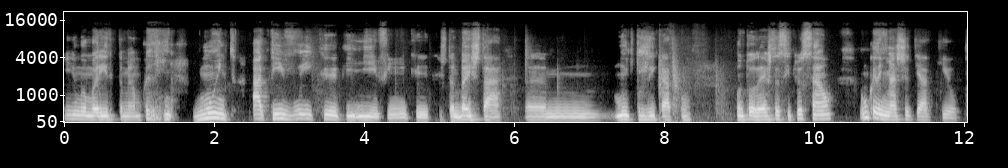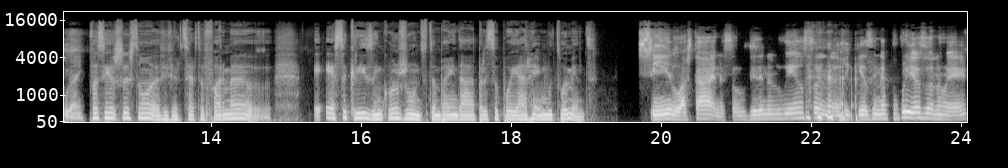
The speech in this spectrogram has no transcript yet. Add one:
e o meu marido que também é um bocadinho muito ativo e que, que- e, enfim que, que também está ahm, muito prejudicado com, com toda esta situação, um bocadinho mais chateado que eu, porém. Vocês estão a viver, de certa forma, eh, essa crise em conjunto também dá para se apoiarem mutuamente. Sim, lá está, é na saúde e na doença, na riqueza e na pobreza, não é?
